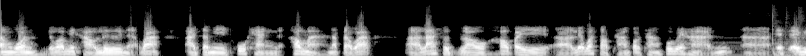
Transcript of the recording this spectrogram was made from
กังวล หรือว่ามีข่าวลือเนี่ยว่าอาจจะมีคู่แข่งเเข้ามานะแต่ว่า ล่าสุดเราเข้าไปเรียกว่าสอบถามกับทางผู้บริหาร SAV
